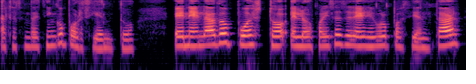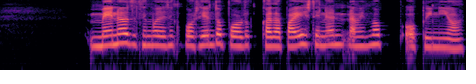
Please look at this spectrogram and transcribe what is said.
al 65%. En el lado opuesto, en los países del grupo occidental, menos del 55% por cada país tienen la misma opinión,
